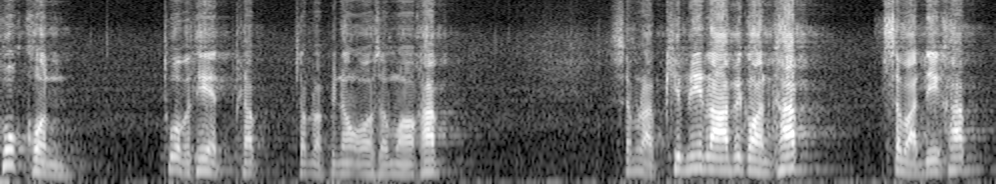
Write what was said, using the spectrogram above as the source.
ทุกคนทั่วประเทศครับสำหรับพี่น้องอสมอครับสำหรับคลิปนี้ลาไปก่อนครับ สวัสดีครับ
